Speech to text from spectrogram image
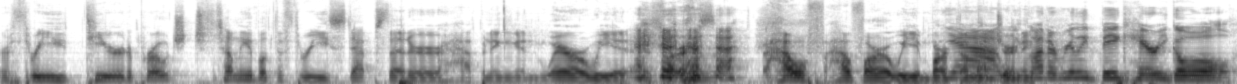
or three tiered approach. Just Tell me about the three steps that are happening and where are we as far as how how far are we embarked yeah, on that journey? we've got a really big, hairy goal.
